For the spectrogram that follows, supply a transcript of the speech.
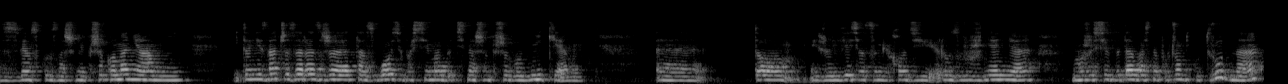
w związku z naszymi przekonaniami. I to nie znaczy zaraz, że ta złość właśnie ma być naszym przewodnikiem to jeżeli wiecie o co mi chodzi, rozróżnienie może się wydawać na początku trudne,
